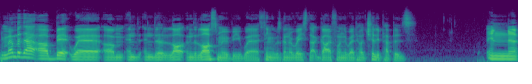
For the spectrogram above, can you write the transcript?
Remember that uh, bit where um in in the in the last movie where I think it was gonna race that guy from the Red Hot Chili Peppers in uh,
